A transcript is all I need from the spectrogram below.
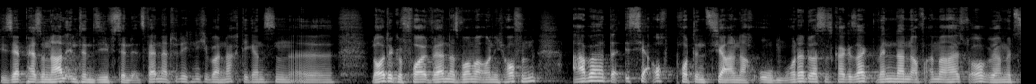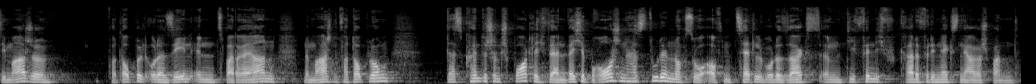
die sehr personalintensiv sind. Jetzt werden natürlich nicht über Nacht die ganzen äh, Leute gefeuert werden, das wollen wir auch nicht hoffen, aber da ist ja auch Potenzial nach oben, oder? Du hast es gerade gesagt, wenn dann auf einmal heißt, oh, wir haben jetzt die Marge verdoppelt oder sehen in zwei, drei Jahren eine Margenverdopplung, das könnte schon sportlich werden. Welche Branchen hast du denn noch so auf dem Zettel, wo du sagst, ähm, die finde ich gerade für die nächsten Jahre spannend?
